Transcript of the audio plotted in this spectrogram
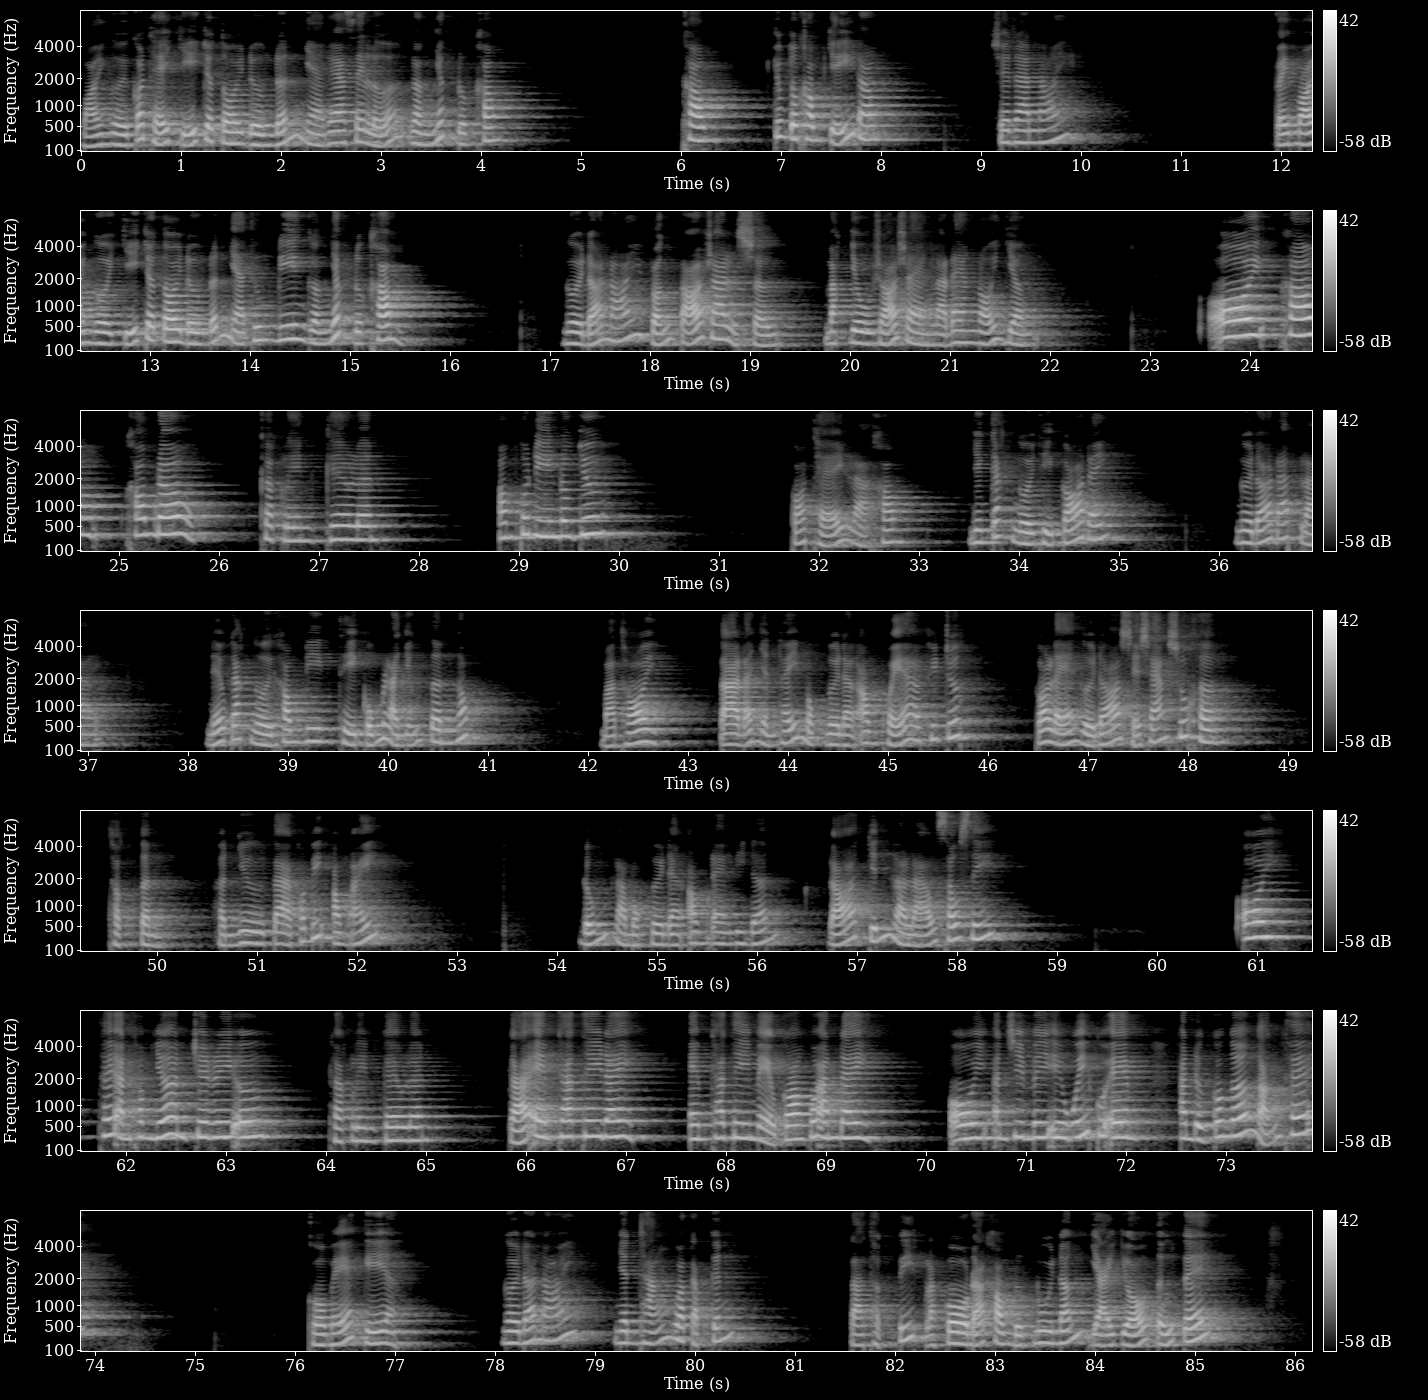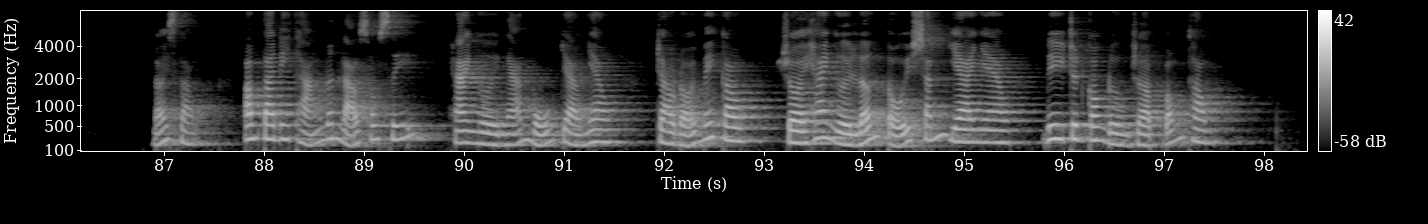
mọi người có thể chỉ cho tôi đường đến nhà ga xe lửa gần nhất được không? Không, chúng tôi không chỉ đâu. Gerard nói, Vậy mọi người chỉ cho tôi đường đến nhà thương điên gần nhất được không? Người đó nói vẫn tỏ ra lịch sự, mặc dù rõ ràng là đang nổi giận. Ôi, không, không đâu. Kathleen kêu lên. Ông có điên đâu chứ? Có thể là không, nhưng các người thì có đấy. Người đó đáp lại. Nếu các người không điên thì cũng là những tên ngốc. Mà thôi, ta đã nhìn thấy một người đàn ông khỏe ở phía trước. Có lẽ người đó sẽ sáng suốt hơn. Thật tình, hình như ta có biết ông ấy. Đúng là một người đàn ông đang đi đến, đó chính là lão xấu xí. Ôi, thế anh không nhớ anh Jerry ư? Kathleen kêu lên. Cả em Cathy đây, em Cathy mèo con của anh đây. Ôi, anh Jimmy yêu quý của em, anh đừng có ngớ ngẩn thế. Cô bé kia, người đó nói, nhìn thẳng qua cặp kính. Ta thật tiếc là cô đã không được nuôi nấng dạy dỗ tử tế. Nói xong, ông ta đi thẳng đến lão xấu xí. Hai người ngã mũ chào nhau, trao đổi mấy câu, rồi hai người lớn tuổi sánh vai nhau, đi trên con đường rợp bóng thông.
